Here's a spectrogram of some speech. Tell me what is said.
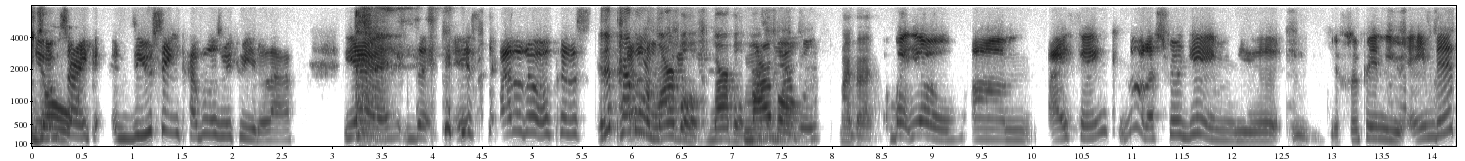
Yo, I'm sorry. Do you saying pebbles make me laugh? Yeah, the, it's, I don't know because Is it pebble or don't marble? Marble. Marble. My bad. But yo, um, I think no, that's fair game. You you flipping, you aimed it.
